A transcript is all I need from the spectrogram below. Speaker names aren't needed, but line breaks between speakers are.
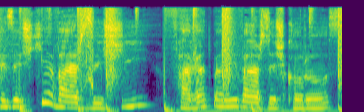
پزشکی ورزشی فقط برای ورزشکاراست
